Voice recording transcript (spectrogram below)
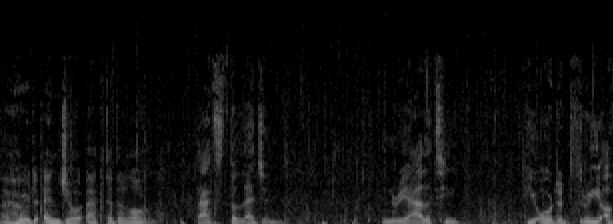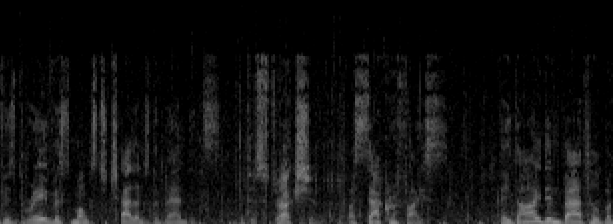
I heard Enjo acted alone. That's the legend. In reality, he ordered three of his bravest monks to challenge the bandits. A distraction. A sacrifice. They died in battle, but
